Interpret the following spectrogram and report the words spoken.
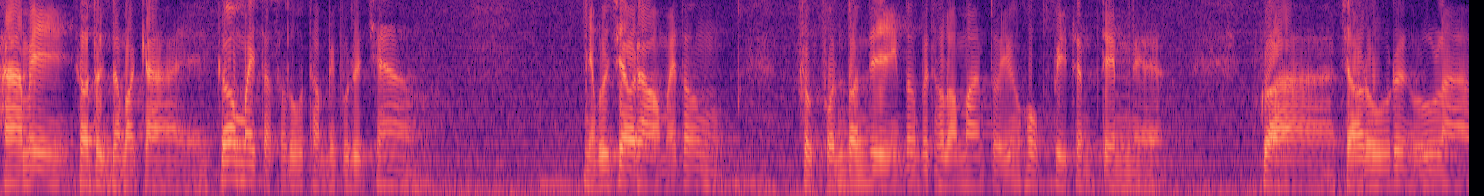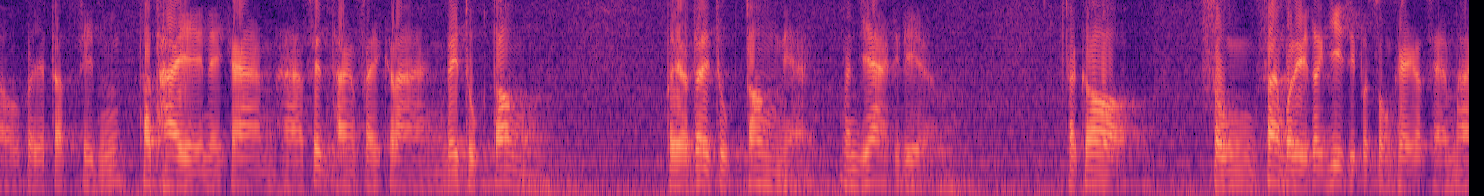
ถ้าไม่เข้าถึงธรรมกาย ก็ไม่ตัดสรุปทำเป็นพระเจ้า อย่างพระเจ้าเราไม่ต้องฝึกฝนตนเองต้องไปทรมานตัวเองหกปีเต็มๆเนี่ยกว่าจะรู้เรื่องรู้ราวกว่าจะตัดสินพระไทยในการหาเส้นทางสายกลางได้ถูกต้อง ไปได้ถูกต้องเนี่ยมันยากทีเดียว แล้วก็ทรงสร้างบริตั้งยี่สิบประสงค์ใครกระแสมา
